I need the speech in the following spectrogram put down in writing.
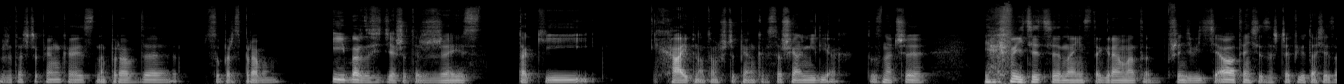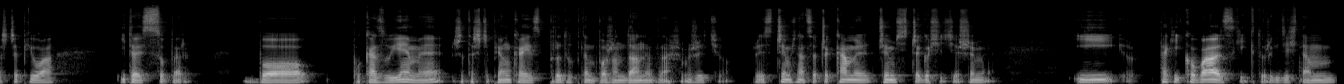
że ta szczepionka jest naprawdę super sprawą. I bardzo się cieszę też, że jest taki hype na tą szczepionkę w social mediach. To znaczy, jak wyjdziecie na Instagrama, to wszędzie widzicie, o, ten się zaszczepił, ta się zaszczepiła i to jest super, bo pokazujemy, że ta szczepionka jest produktem pożądanym w naszym życiu, że jest czymś, na co czekamy, czymś, z czego się cieszymy. i taki Kowalski, który gdzieś tam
